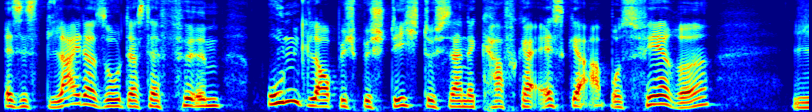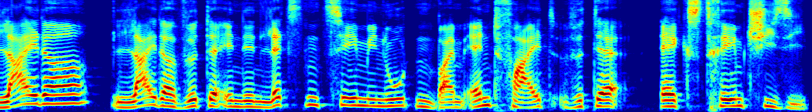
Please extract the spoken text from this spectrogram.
es ist leider so, dass der Film unglaublich besticht durch seine kafkaeske Atmosphäre. Leider, leider wird er in den letzten zehn Minuten beim Endfight wird der extrem cheesy.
